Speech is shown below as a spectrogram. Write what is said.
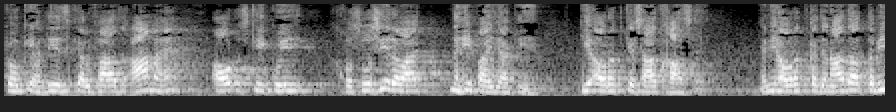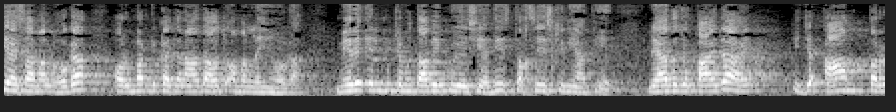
کیونکہ حدیث کے الفاظ عام ہیں اور اس کی کوئی خصوصی روایت نہیں پائی جاتی ہے۔ کہ عورت کے ساتھ خاص ہے۔ یعنی عورت کا جنازہ تبھی ایسا عمل ہوگا اور مرد کا جنازہ ہو تو عمل نہیں ہوگا۔ میرے علم کے مطابق کوئی ایسی حدیث تخصیص کی نہیں آتی ہے۔ لہذا جو قاعدہ ہے کہ جب عام پر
